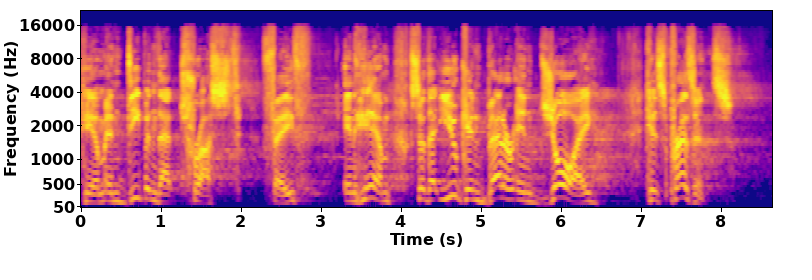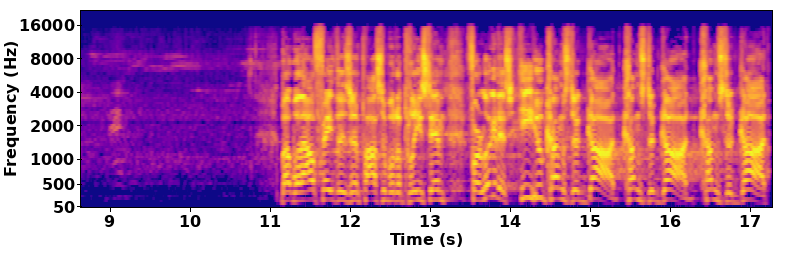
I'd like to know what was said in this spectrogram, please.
Him and deepen that trust, faith in Him, so that you can better enjoy His presence. But without faith it is impossible to please him. For look at this he who comes to God, comes to God, comes to God,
